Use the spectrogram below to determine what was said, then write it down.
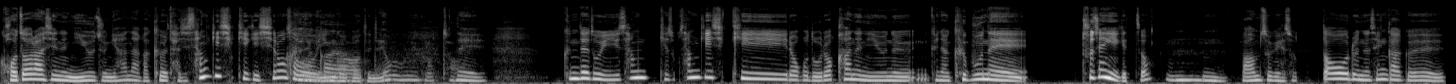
거절하시는 이유 중에 하나가 그걸 다시 상기시키기 싫어서인 그러니까요. 거거든요. 그렇죠. 네. 근데도 이 상, 계속 상기시키려고 노력하는 이유는 그냥 그분의 투쟁이겠죠. 음. 음, 마음속에 계속 떠오르는 생각을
